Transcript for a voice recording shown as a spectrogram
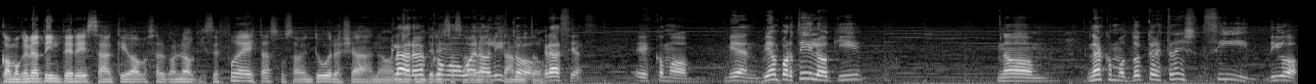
como que no te interesa qué va a pasar con Loki. Se fue, estas sus aventuras ya, no. Claro, es como, bueno, listo, gracias. Es como, bien, bien por ti, Loki. No, no es como Doctor Strange, sí, digo,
